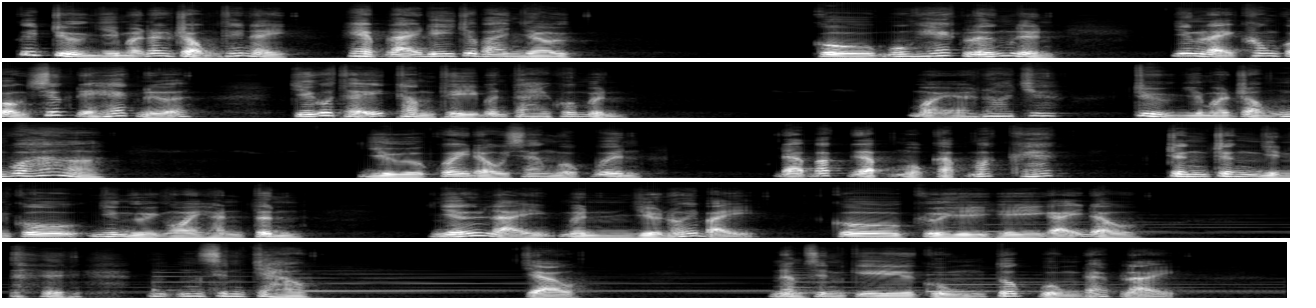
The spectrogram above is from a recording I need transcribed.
Cái trường gì mà đang rộng thế này, hẹp lại đi cho bà nhờ. Cô muốn hét lớn lên, nhưng lại không còn sức để hét nữa, chỉ có thể thầm thì bên tai của mình. Mẹ nói chứ, trường gì mà rộng quá à. Vừa quay đầu sang một bên, đã bắt gặp một cặp mắt khác. Trân trân nhìn cô như người ngoài hành tinh. Nhớ lại mình vừa nói bậy, cô cười hì hì gãi đầu. Xin chào. Chào. Nam sinh kia cũng tốt bụng đáp lại.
